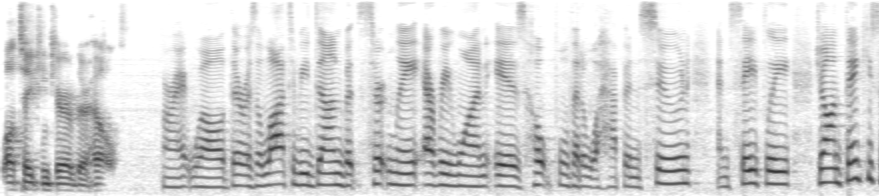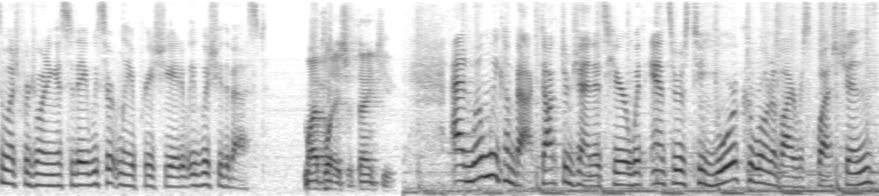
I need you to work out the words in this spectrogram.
while taking care of their health. All right. Well, there is a lot to be done, but certainly everyone is hopeful that it will happen soon and safely. John, thank you so much for joining us today. We certainly appreciate it. We wish you the best. My pleasure. Thank you. And when we come back, Dr. Jen is here with answers to your coronavirus questions.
